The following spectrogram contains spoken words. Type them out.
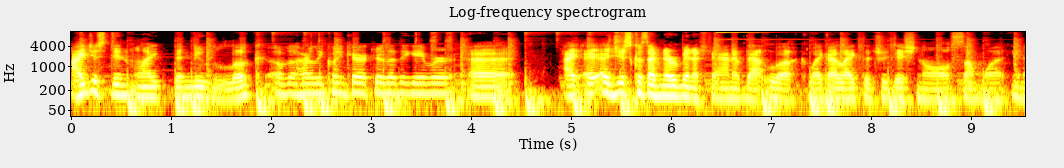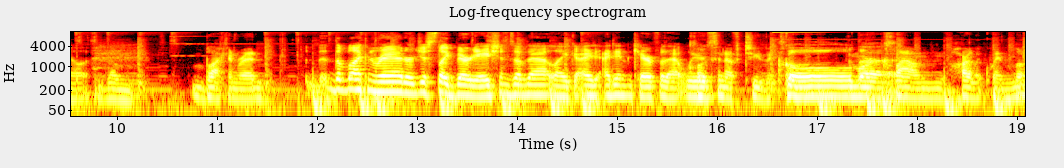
i just didn't like the new look of the harley quinn character that they gave her uh I, I, just because I've never been a fan of that look. Like I like the traditional, somewhat, you know, The black and red, the, the black and red, or just like variations of that. Like I, I didn't care for that weird close enough to the cl- gold, the more uh, clown Harlequin look.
